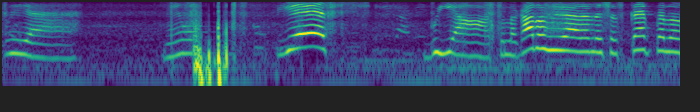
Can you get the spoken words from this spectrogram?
भैया नहीं यस भैया तो लगा दो भैया सब्सक्राइब करो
